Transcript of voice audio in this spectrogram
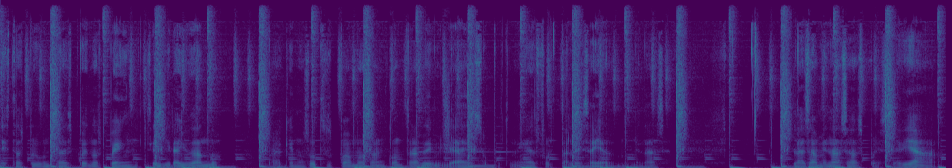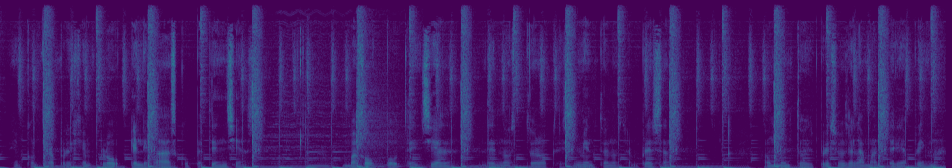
Estas preguntas pues nos pueden seguir ayudando para que nosotros podamos encontrar debilidades, oportunidades, fortaleza y amenazas. Las amenazas pues sería encontrar por ejemplo elevadas competencias, bajo potencial de nuestro crecimiento de nuestra empresa, aumento de precios de la materia prima,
